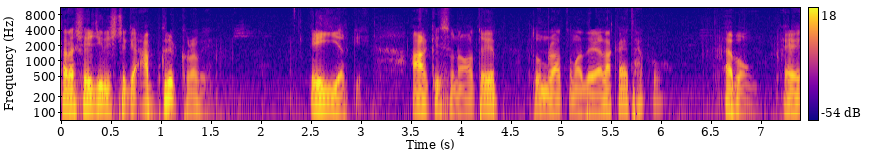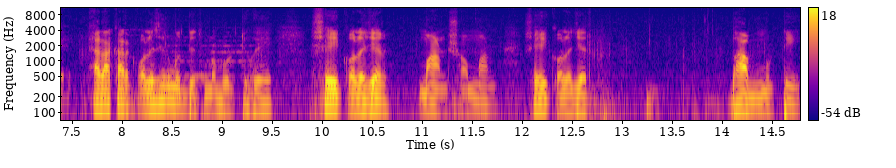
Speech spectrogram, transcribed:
তারা সেই জিনিসটাকে আপগ্রেড করাবে। এই আর কি। আর কিছু না, অতএব তোমরা তোমাদের এলাকায় থাকো। এবং এলাকার কলেজের মধ্যে তোমরা ভর্তি হয়ে সেই কলেজের মান সম্মান, সেই কলেজের ভাবমূর্তি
